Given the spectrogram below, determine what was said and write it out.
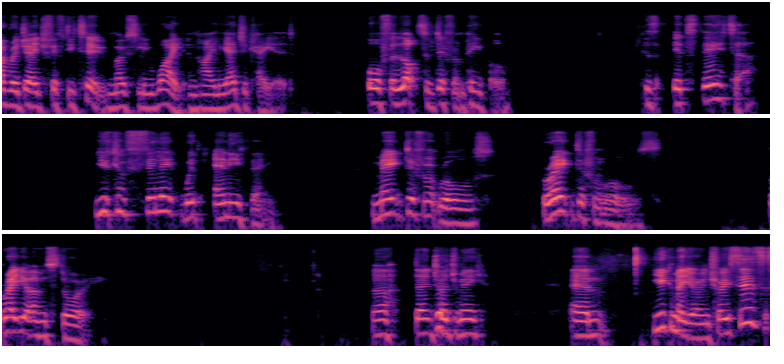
average age 52, mostly white and highly educated, or for lots of different people? Because it's theatre. You can fill it with anything. Make different rules, break different rules, break your own story. Uh, don't judge me. Um, you can make your own choices,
